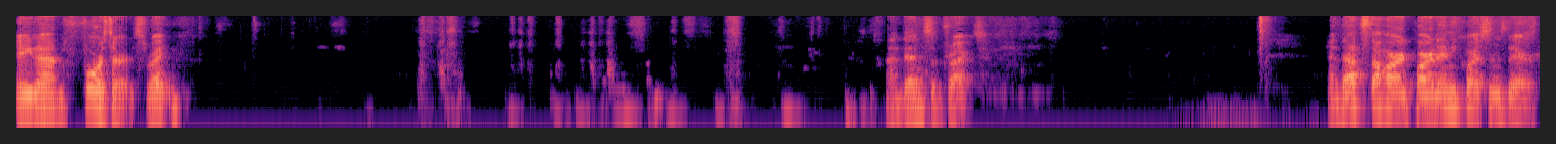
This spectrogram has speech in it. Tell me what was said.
eight and four thirds, right? And then subtract. And that's the hard part. Any questions there?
